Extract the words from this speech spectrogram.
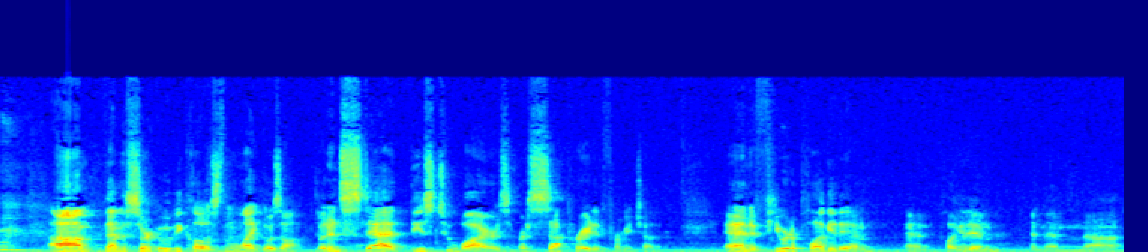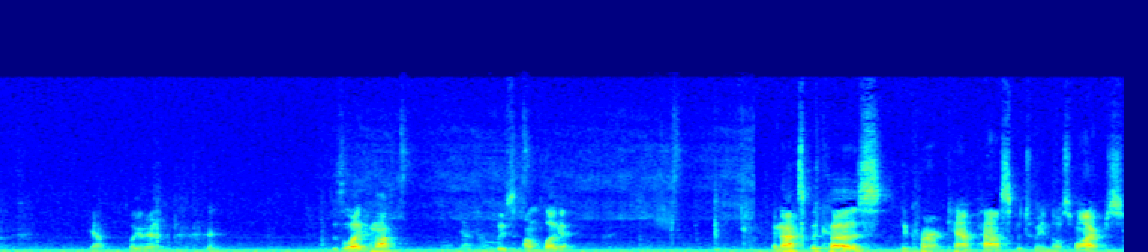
um, then the circuit would be closed and the light goes on. But instead, these two wires are separated from each other. And if you were to plug it in, and plug it in, and then, uh, yeah, plug it in. Does the light come on? No. Please unplug it. And that's because the current can't pass between those wires.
